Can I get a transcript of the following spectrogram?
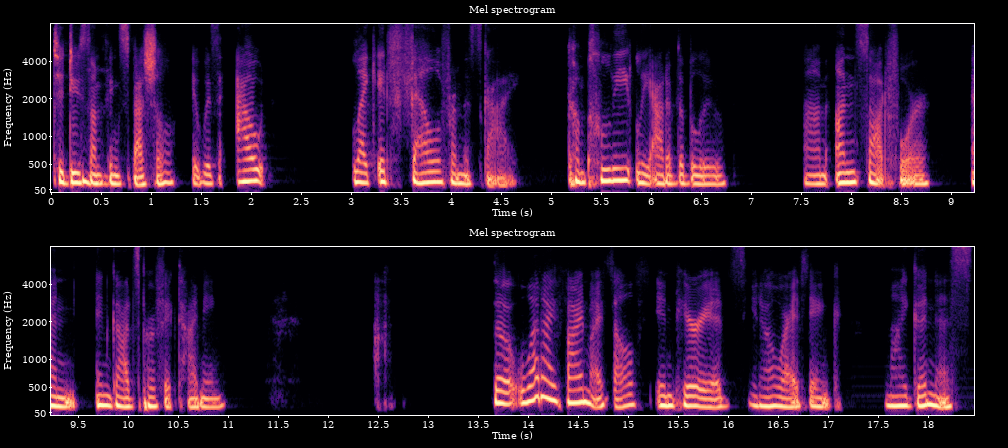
to do mm-hmm. something special. It was out like it fell from the sky, completely out of the blue, um, unsought for, and in God's perfect timing. So, when I find myself in periods, you know, where I think, my goodness,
